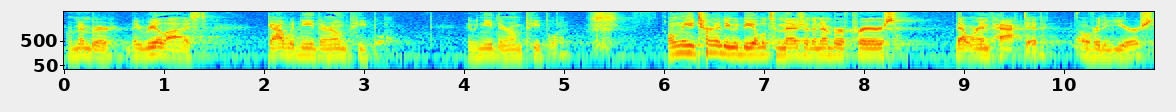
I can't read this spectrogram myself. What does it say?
Remember, they realized God would need their own people. They would need their own people. Only eternity would be able to measure the number of prayers that were impacted over the years.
